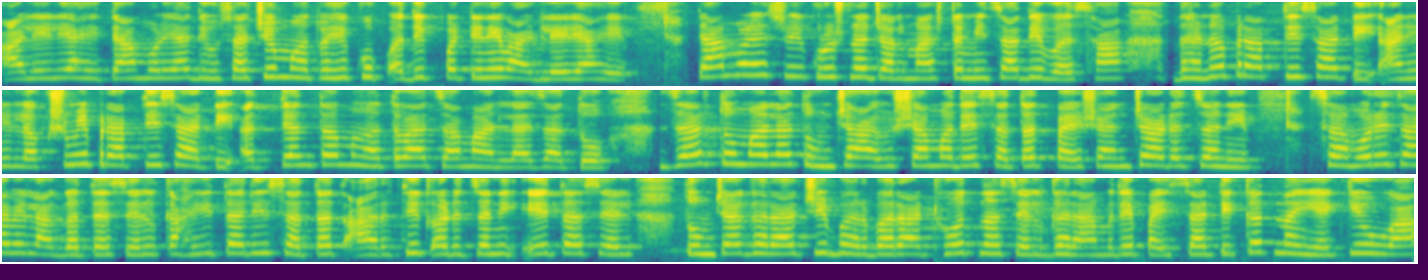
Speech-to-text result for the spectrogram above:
आलेली आहे. त्यामुळे या दिवसाचे महत्त्व हे खूप अधिक पटीने वाढलेले आहे. त्यामुळे श्रीकृष्ण जन्माष्टमीचा दिवस हा धनप्राप्तीसाठी आणि लक्ष्मी प्राप्तीसाठी अत्यंत महत्त्वाचा मानला जातो. जर तुम्हाला तुमच्या आयुष्यामध्ये सतत पैशांच्या अडचणी सामोरे जावे लागत असेल काहीतरी सतत आर्थिक अडचणी येत असेल तुमच्या घराची भरभराट होत नसेल घरा घरामध्ये पैसा टिकत नाही आहे किंवा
